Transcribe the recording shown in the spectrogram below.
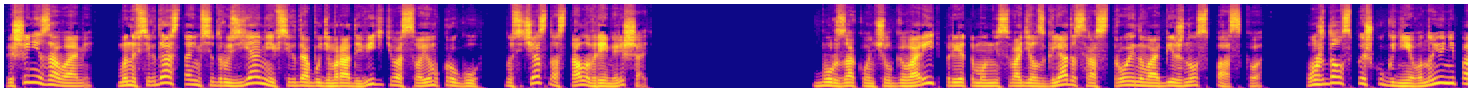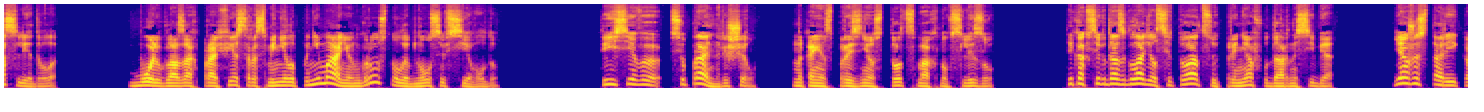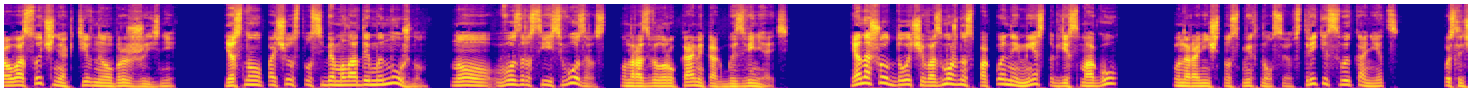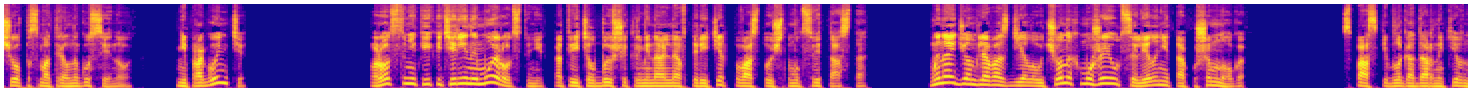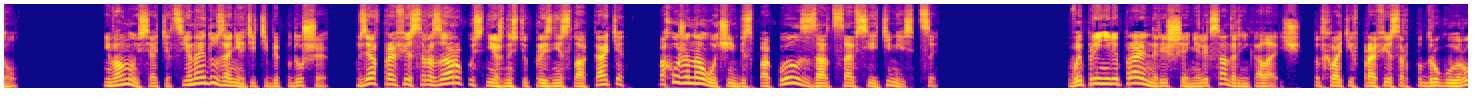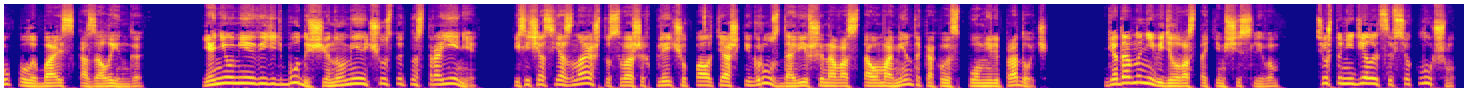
Решение за вами. Мы навсегда останемся друзьями и всегда будем рады видеть вас в своем кругу, но сейчас настало время решать. Бур закончил говорить, при этом он не сводил взгляда с расстроенного обиженного Спасского. Он ждал вспышку гнева, но ее не последовало. Боль в глазах профессора сменила понимание, он грустно улыбнулся Всеволоду. «Ты, Сева, все правильно решил», — наконец произнес тот, смахнув слезу. Ты, как всегда, сгладил ситуацию, приняв удар на себя. Я уже старик, а у вас очень активный образ жизни. Я снова почувствовал себя молодым и нужным, но возраст есть возраст, он развел руками, как бы извиняясь. Я нашел дочь и, возможно, спокойное место, где смогу, он иронично усмехнулся, встретить свой конец, после чего посмотрел на Гусейнова. Не прогоните? «Родственник Екатерины мой родственник», ответил бывший криминальный авторитет по восточному цветаста. Мы найдем для вас дело, ученых мужей уцелело не так уж и много. Спасский благодарно кивнул. Не волнуйся, отец, я найду занятие тебе по душе. Взяв профессора за руку, с нежностью произнесла Катя, похоже, она очень беспокоилась за отца все эти месяцы. «Вы приняли правильное решение, Александр Николаевич», подхватив профессор под другую руку, улыбаясь, сказал Инга. «Я не умею видеть будущее, но умею чувствовать настроение. И сейчас я знаю, что с ваших плеч упал тяжкий груз, давивший на вас с того момента, как вы вспомнили про дочь. Я давно не видел вас таким счастливым. Все, что не делается, все к лучшему.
